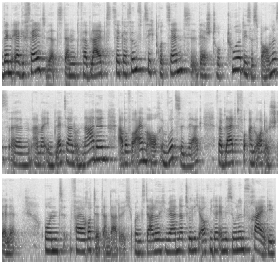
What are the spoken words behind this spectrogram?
wenn er gefällt wird, dann verbleibt ca. 50 Prozent der Struktur dieses Baumes, ähm, einmal in Blättern und Nadeln, aber vor allem auch im Wurzelwerk, verbleibt an Ort und Stelle und verrottet dann dadurch. Und dadurch werden natürlich auch wieder Emissionen frei, die,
